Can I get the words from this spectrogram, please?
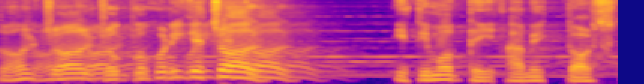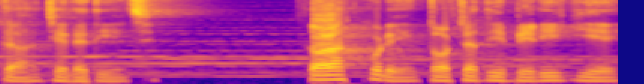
চল চল যজ্ঞ করি গে চল। ইতিমধ্যেই আমি টর্চটা জেলে দিয়েছি। তড়াক করে দরজা দিয়ে বেরিয়ে গিয়ে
